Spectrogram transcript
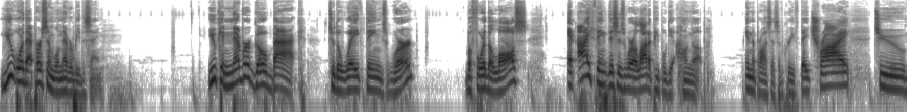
you or that person will never be the same. You can never go back to the way things were before the loss. And I think this is where a lot of people get hung up in the process of grief. They try to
